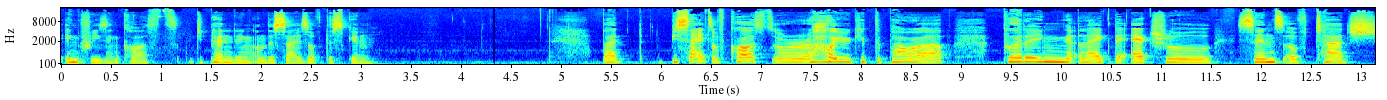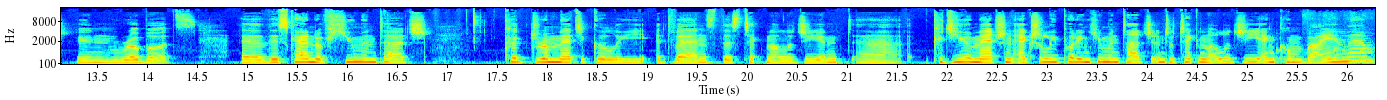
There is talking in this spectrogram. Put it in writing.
increasing costs depending on the size of the skin. But besides of costs or how you keep the power up, putting like the actual sense of touch in robots, uh, this kind of human touch could dramatically advance this technology and uh, could you imagine actually putting human touch into technology and combine them?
